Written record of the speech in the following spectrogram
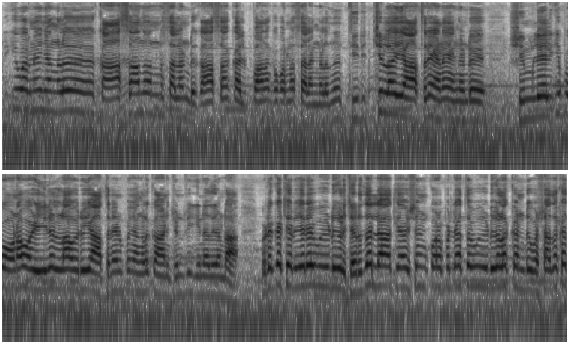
എനിക്ക് പറഞ്ഞാൽ ഞങ്ങൾ കാസ എന്ന് പറഞ്ഞ സ്ഥലമുണ്ട്. കാസ കൽപ്പ എന്നൊക്കെ പറഞ്ഞ സ്ഥലങ്ങളിൽ നിന്ന് തിരിച്ചുള്ള യാത്രയാണ് ഞങ്ങളുടെ ഷിംലയിലേക്ക് പോണ വഴിയിലുള്ള ഒരു യാത്രയാണ് ഇപ്പോൾ ഞങ്ങൾ കാണിച്ചുകൊണ്ടിരിക്കുന്നത് കണ്ട. ഇവിടെയൊക്കെ ചെറിയ ചെറിയ വീടുകൾ ചെറുതല്ല അത്യാവശ്യം കുഴപ്പമില്ലാത്ത വീടുകളൊക്കെ ഉണ്ട്. പക്ഷേ അതൊക്കെ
